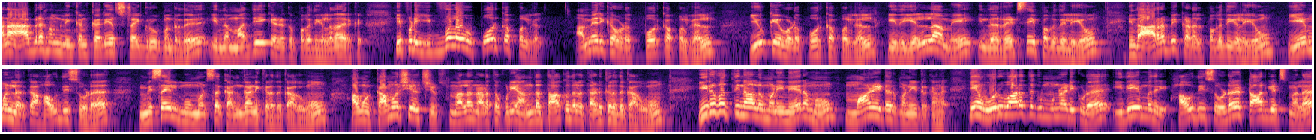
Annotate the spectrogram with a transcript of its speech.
ஆனால் ஆப்ரஹாம் லிங்கன் கரியர் ஸ்ட்ரைக் குரூப்ன்றது இந்த மத்திய கிழக்கு பகுதிகளில் தான் இருக்குது இப்படி இவ்வளவு போர்க்கப்பல்கள் அமெரிக்காவோட போர்க்கப்பல்கள் யூகேவோட போர்க்கப்பல்கள் இது எல்லாமே இந்த ரெட் சி பகுதியிலையும் இந்த அரபிக்கடல் பகுதிகளையும் ஏமனில் இருக்க ஹவுதிஸோட மிசைல் மூமெண்ட்ஸை கண்காணிக்கிறதுக்காகவும் அவங்க கமர்ஷியல் ஷிப்ஸ் மேலே நடத்தக்கூடிய அந்த தாக்குதலை தடுக்கிறதுக்காகவும் இருபத்தி நாலு மணி நேரமும் மானிட்டர் பண்ணிட்டு இருக்காங்க ஏன் ஒரு வாரத்துக்கு முன்னாடி கூட இதே மாதிரி ஹவுதிஸோட டார்கெட்ஸ் மேலே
